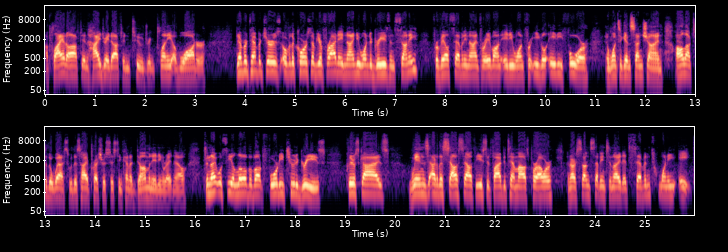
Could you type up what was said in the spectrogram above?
Apply it often. Hydrate often, too. Drink plenty of water. Denver temperatures over the course of your Friday 91 degrees and sunny. For Vail 79, for Avon 81, for Eagle 84, and once again sunshine all out to the west with this high pressure system kind of dominating right now. Tonight we'll see a low of about 42 degrees. Clear skies, Winds out of the south southeast at 5 to 10 miles per hour, and our sun setting tonight at 728.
